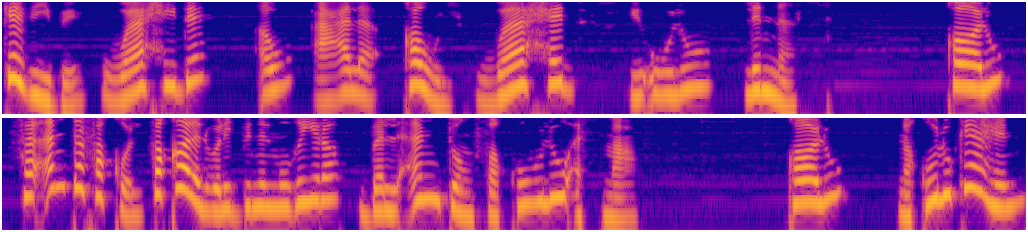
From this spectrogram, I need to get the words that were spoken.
كذبة واحدة أو على قول واحد يقولوه للناس. قالوا فأنت فقل فقال الوليد بن المغيرة بل أنتم فقولوا أسمع قالوا نقول كاهن.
